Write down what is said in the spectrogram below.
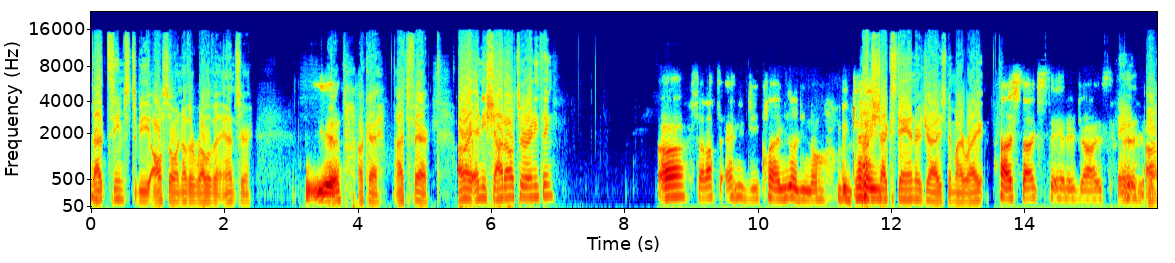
That seems to be also another relevant answer. Yeah. Okay, that's fair. All right, any shout outs or anything? Uh, shout out to Energy Clan. You already know the gang. Hashtag stay energized, am I right? Hashtag stay energized. Stay Uh,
